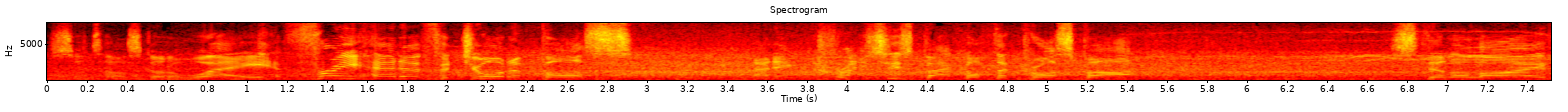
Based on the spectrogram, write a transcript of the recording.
Souttar's got away. Free header for Jordan Bos. And it crashes back off the crossbar. Still alive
